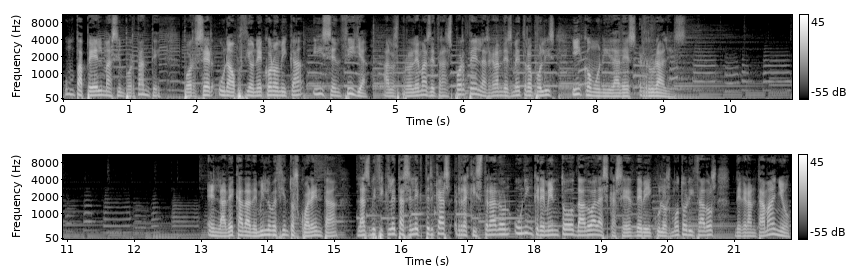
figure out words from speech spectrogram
un papel más importante, por ser una opción económica y sencilla a los problemas de transporte en las grandes metrópolis y comunidades rurales. En la década de 1940, las bicicletas eléctricas registraron un incremento dado a la escasez de vehículos motorizados de gran tamaño,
